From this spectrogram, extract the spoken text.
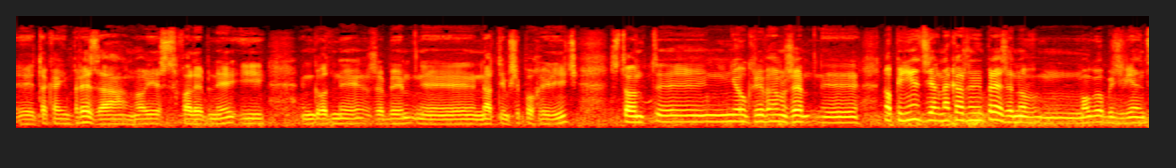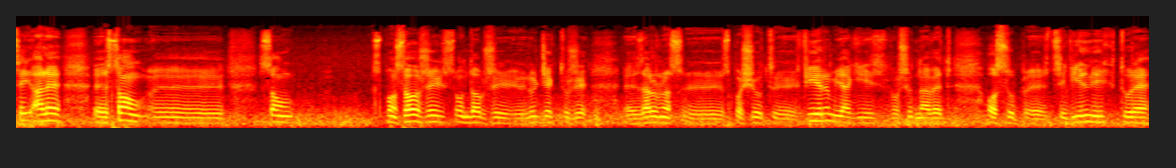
y, taka impreza, no, jest chwalebny i godny, żeby y, nad tym się pochylić. Stąd nie ukrywam, że no, pieniędzy jak na każdą imprezę no, m, mogło być więcej, ale są, są sponsorzy, są dobrzy ludzie, którzy e, zarówno e, spośród e, firm, jak i spośród nawet osób cywilnych, które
